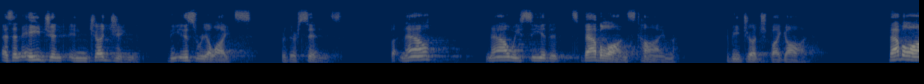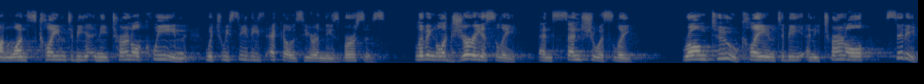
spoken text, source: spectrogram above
as an agent in judging the Israelites for their sins. But now, now we see it, it's Babylon's time to be judged by God. Babylon once claimed to be an eternal queen, which we see these echoes here in these verses, living luxuriously and sensuously. Rome, too, claimed to be an eternal city.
